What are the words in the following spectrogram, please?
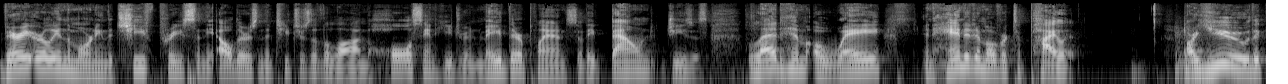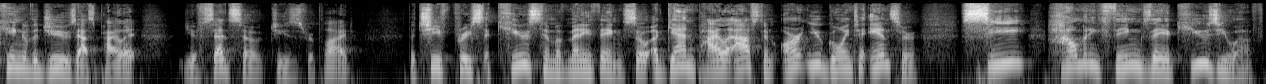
Very early in the morning, the chief priests and the elders and the teachers of the law and the whole Sanhedrin made their plans, so they bound Jesus, led him away, and handed him over to Pilate. Are you the king of the Jews? asked Pilate. You have said so, Jesus replied. The chief priests accused him of many things. So again, Pilate asked him, Aren't you going to answer? See how many things they accuse you of.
